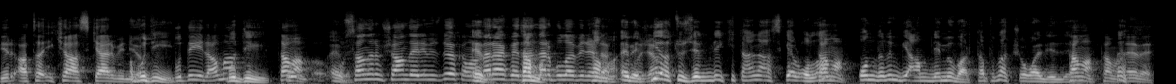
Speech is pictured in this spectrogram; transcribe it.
bir ata iki asker biniyor. Bu değil. Bu değil ama. Bu değil. Tamam. Bu- evet. sanırım şu anda elimizde yok ama Evet, merak edenler tamam, bulabilirler. Tamam evet hocam. bir at üzerinde iki tane asker olan Tamam. onların bir amblemi var. Tapınak şövalyeleri. Tamam tamam evet.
